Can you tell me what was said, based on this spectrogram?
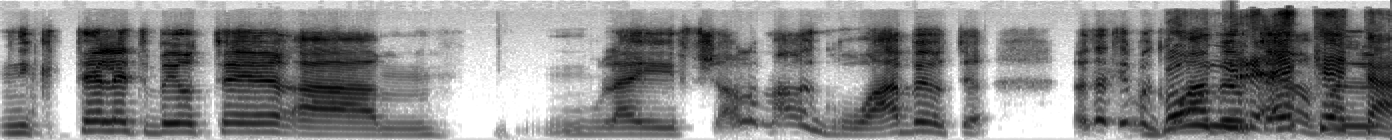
הנקטלת ביותר, ה... אולי אפשר לומר הגרועה ביותר. לא יודעת אם בואו הגרועה ביותר, נראה אבל... קטע.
